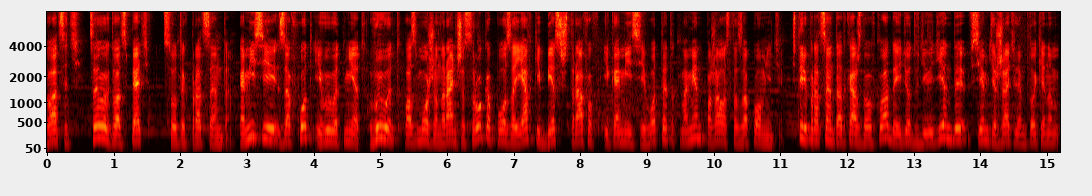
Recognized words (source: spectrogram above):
20,25 0,05%. Комиссии за вход и вывод нет. Вывод возможен раньше срока по заявке без штрафов и комиссии. Вот этот момент, пожалуйста, запомните. 4% от каждого вклада идет в дивиденды всем держателям токеном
